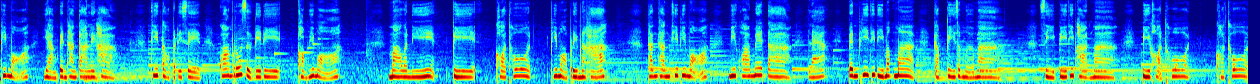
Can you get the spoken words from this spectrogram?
พี่หมออย่างเป็นทางการเลยค่ะ ที่ตอบปฏิเสธความรู้สึกดีๆของพี่หมอ มาวันนี้ปีขอโทษ พี่หมอปริมนะคะ ทั้งๆทที่พี่หมอมีความเมตตาและเป็นพี่ที่ดีมากๆ กับปีเสมอมาสี่ปีที่ผ่านมา ปีขอโทษ ขอโทษ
